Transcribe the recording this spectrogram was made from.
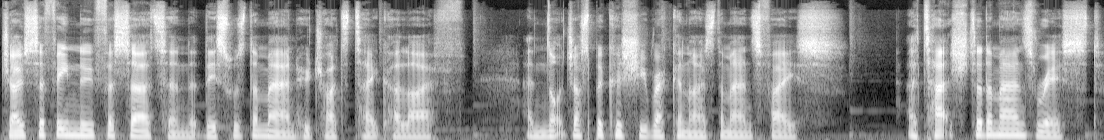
Josephine knew for certain that this was the man who tried to take her life, and not just because she recognised the man's face. Attached to the man's wrist,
